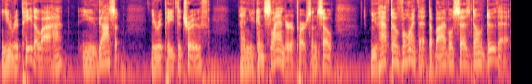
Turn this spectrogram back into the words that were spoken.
You repeat a lie, you gossip. You repeat the truth, and you can slander a person. So you have to avoid that. The Bible says don't do that.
